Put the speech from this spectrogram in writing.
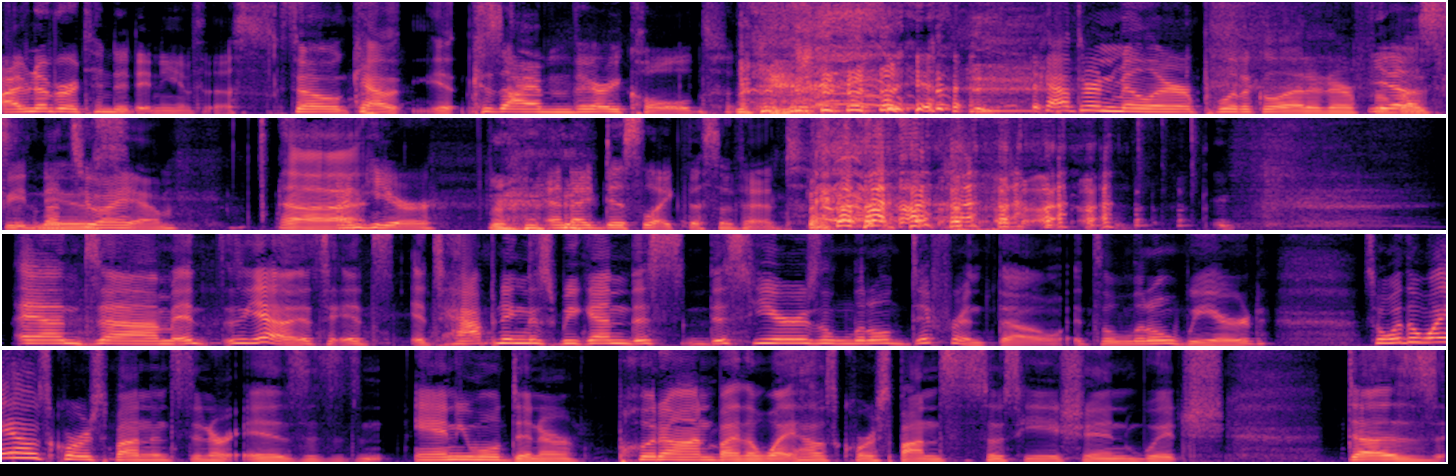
I've never attended any of this So, Ca- because I'm very cold. Katherine Miller, political editor for yes, BuzzFeed that's News. who I am. Uh, I'm here, and I dislike this event. And um, it, yeah, it's it's it's happening this weekend. This this year is a little different though. It's a little weird. So what the White House Correspondents' Dinner is is it's an annual dinner put on by the White House Correspondents Association, which does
